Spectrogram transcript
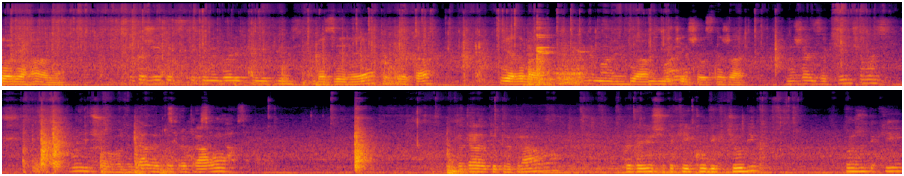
То орегано. Покажи тут стільки недоліків якимось. Базилія, паприка. Ні, немає. Немає. Я Немає. закінчилось, на жаль. На жаль, закінчилось. Ну нічого, додали ту приправу. Додали ту приправу. Додаю ще такий кубик-тюбик. Теж такий.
